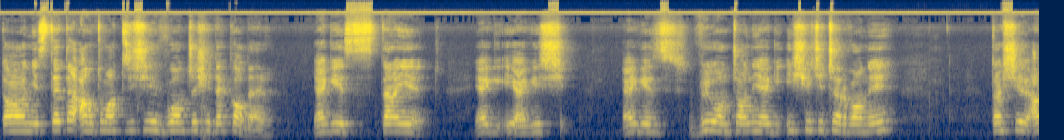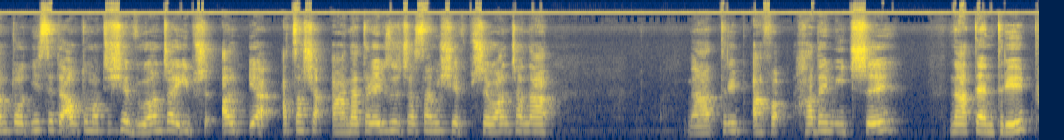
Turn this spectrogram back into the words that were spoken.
to niestety automatycznie włączy się dekoder. Jak jest stanie, jak, jak, jest, jak jest wyłączony jak, i świeci czerwony, to się to niestety automatycznie wyłącza i przy, a, a, a, a na telewizorze czasami się przełącza na na tryb HDMI 3 na ten tryb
